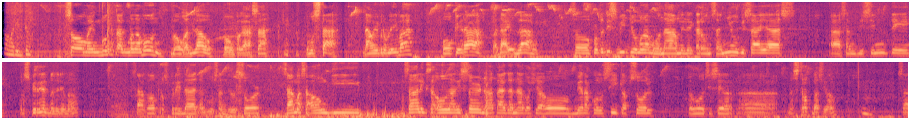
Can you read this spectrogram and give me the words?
Oh, dito. So, may buntag mga mon, bawang adlaw, bawang pag-asa. Kumusta? Na may problema? Okay ra, padayon lang. So, for today's video mga mon, namin diri karon sa New Visayas, ah, San Vicente, Prosperidad ba diri ma'am? Sa ako, Prosperidad, Agusan del Sur. Sama sa akong gi salig sa una ni Sir, nakatagan na ako siya og Miracle C capsule. Tungod si Sir, ah, na-stroke ba si ma'am? Hmm. Sa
